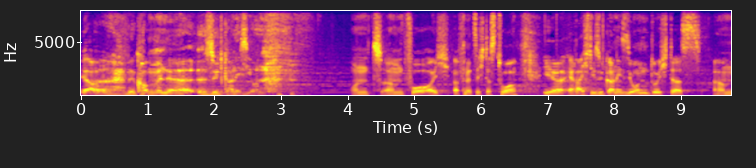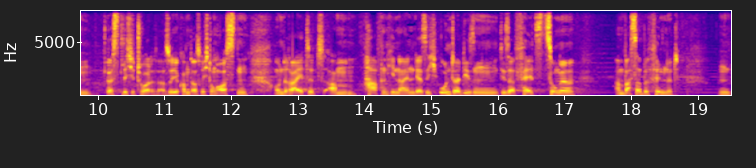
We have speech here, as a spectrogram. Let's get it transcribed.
Ja, willkommen in der Südgarnison. Und ähm, vor euch öffnet sich das Tor. Ihr erreicht die Südgarnison durch das ähm, östliche Tor. Also ihr kommt aus Richtung Osten und reitet am Hafen hinein, der sich unter diesen, dieser Felszunge am Wasser befindet. Ein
